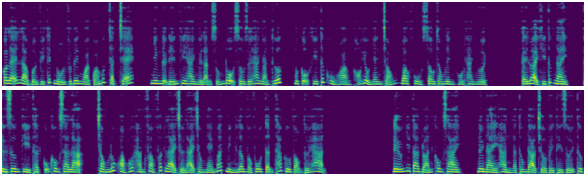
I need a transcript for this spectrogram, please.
có lẽ là bởi vì kết nối với bên ngoài quá mức chặt chẽ, nhưng đợi đến khi hai người lặn xuống độ sâu dưới 2.000 thước, một cỗ khí tức khủng hoảng khó hiểu nhanh chóng bao phủ sâu trong linh hồn hai người. Cái loại khí tức này, từ dương kỳ thật cũng không xa lạ, trong lúc hoảng hốt hắn phảng phất lại trở lại trong nháy mắt mình lâm vào vô tận tháp hư vọng tới hạn. Nếu như ta đoán không sai, nơi này hẳn là thông đạo trở về thế giới thực,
